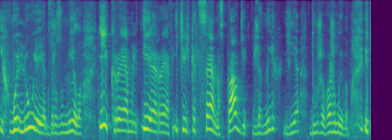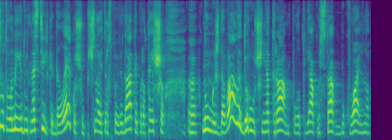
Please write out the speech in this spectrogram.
і хвилює, як зрозуміло, і Кремль, і РФ, і тільки це насправді для них є дуже важливим. І тут вони йдуть настільки далеко, що починають розповідати про те, що е, ну ми ж давали доручення Трампу, от якось так буквально.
